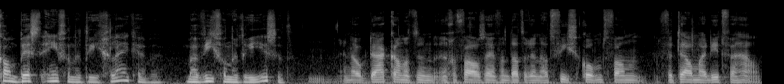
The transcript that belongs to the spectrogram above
kan best één van de drie gelijk hebben. Maar wie van de drie is het? En ook daar kan het een, een geval zijn van dat er een advies komt van... vertel maar dit verhaal.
